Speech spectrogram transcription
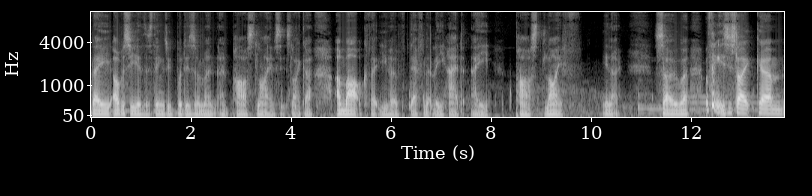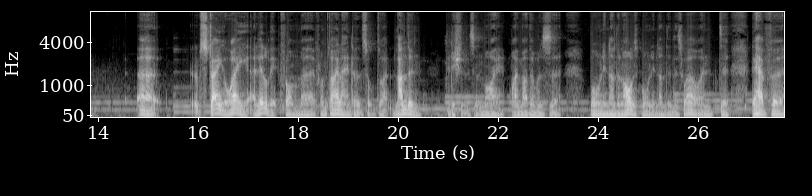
they obviously, there's things with Buddhism and, and past lives. It's like a, a mark that you have definitely had a past life, you know. So, uh, the thing is, it's like um, uh, straying away a little bit from uh, from Thailand, uh, sort of like London traditions. And my my mother was uh, born in London. I was born in London as well, and uh, they have uh,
